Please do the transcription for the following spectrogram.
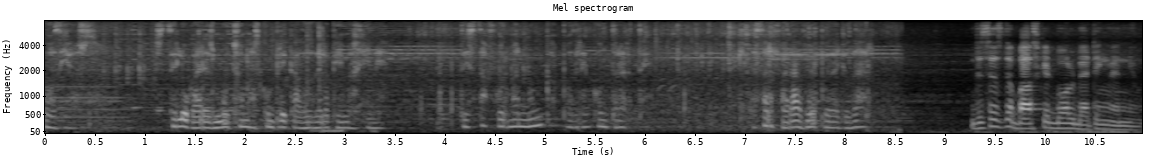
Oh Dios, Este lugar es mucho más complicado de lo que imaginé. De esta forma nunca podré encontrarte. Me pueda ayudar. This is the basketball betting venue.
